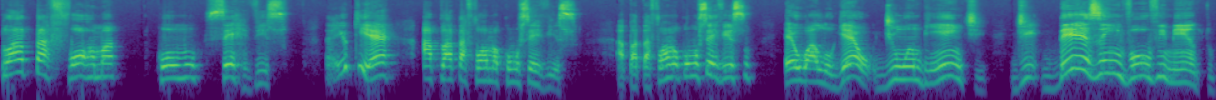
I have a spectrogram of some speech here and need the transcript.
plataforma como serviço. E o que é a plataforma como serviço? A plataforma como serviço é o aluguel de um ambiente de desenvolvimento.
